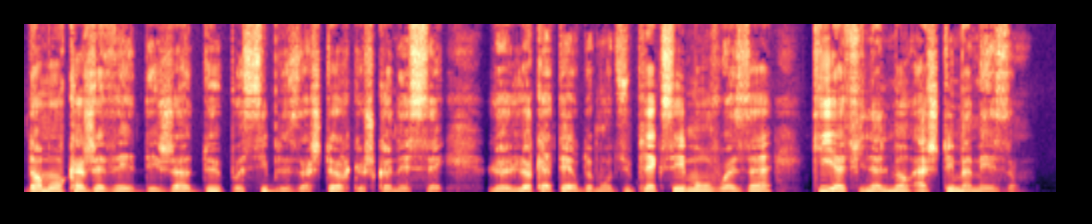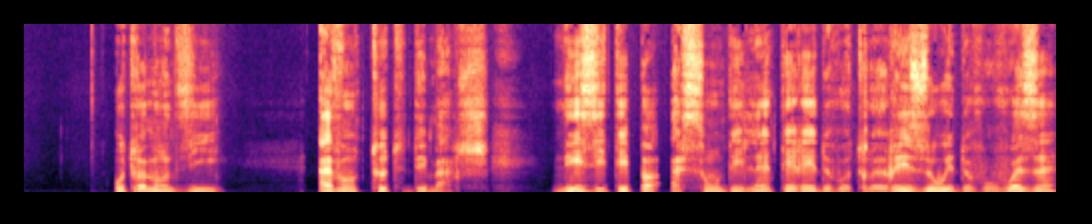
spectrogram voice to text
Dans mon cas, j'avais déjà deux possibles acheteurs que je connaissais, le locataire de mon duplex et mon voisin, qui a finalement acheté ma maison. Autrement dit, avant toute démarche, n'hésitez pas à sonder l'intérêt de votre réseau et de vos voisins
